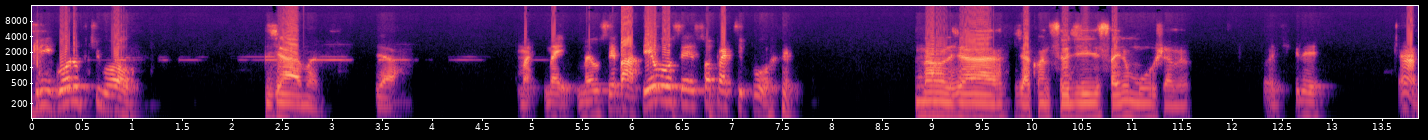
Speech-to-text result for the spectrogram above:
brigou no futebol. Já, mano. Já. Mas, mas, mas você bateu ou você só participou? Não, já, já aconteceu de sair no murro já, meu. Pode crer. Ah,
